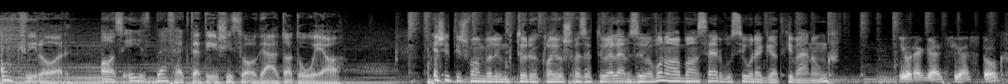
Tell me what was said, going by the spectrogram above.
Equilor, az év befektetési szolgáltatója. És itt is van velünk Török Lajos vezető elemző a vonalban. Szervusz, jó reggelt kívánunk! Jó reggelt, sziasztok!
